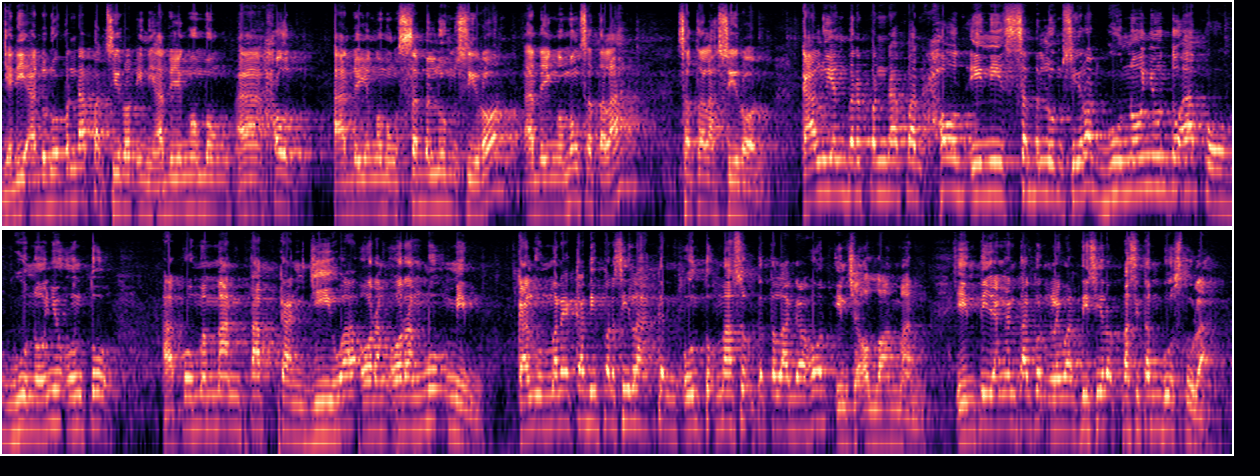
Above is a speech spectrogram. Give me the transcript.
Jadi ada dua pendapat sirot ini. Ada yang ngomong uh, Haud ada yang ngomong sebelum sirot ada yang ngomong setelah setelah sirot. Kalau yang berpendapat Haud ini sebelum sirot gunanya untuk apa? Gunanya untuk apa memantapkan jiwa orang-orang mukmin. Kalau mereka dipersilahkan untuk masuk ke telaga Hud insya Allah aman. Inti jangan takut melewati sirat pasti tembus tulah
